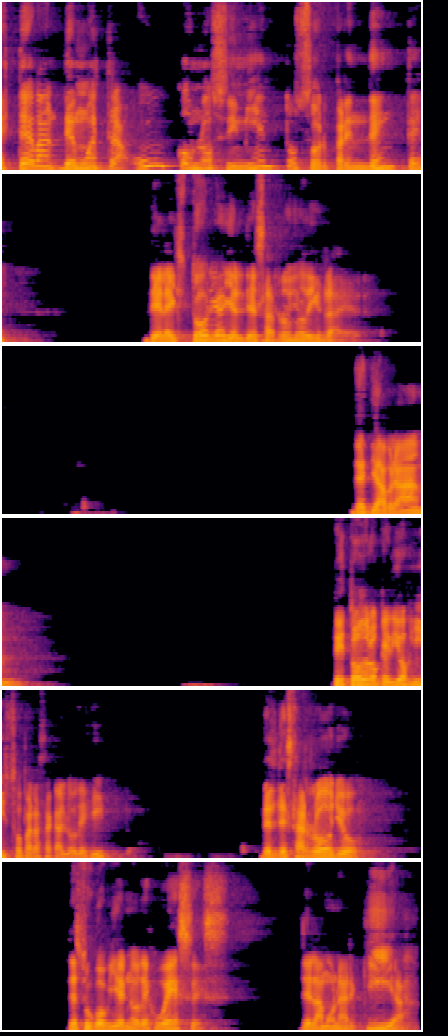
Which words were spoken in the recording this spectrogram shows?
Esteban demuestra un conocimiento sorprendente de la historia y el desarrollo de Israel. Desde Abraham, de todo lo que Dios hizo para sacarlo de Egipto, del desarrollo de su gobierno de jueces, de la monarquía.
